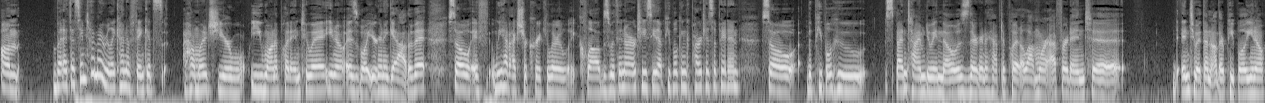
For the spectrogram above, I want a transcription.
Um, but at the same time, I really kind of think it's how much you're you want to put into it. You know, is what you're going to get out of it. So if we have extracurricular like, clubs within ROTC that people can participate in, so the people who spend time doing those, they're going to have to put a lot more effort into into it than other people. You know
